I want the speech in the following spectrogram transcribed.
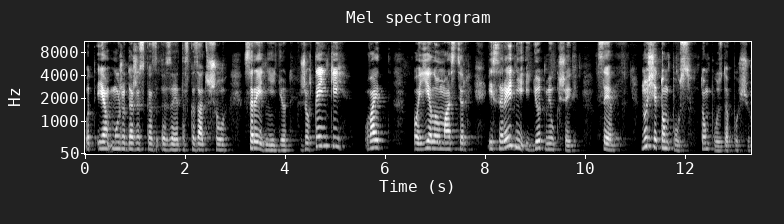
От я можу даже сказ сказати, що середній йде жовтенький white, о, yellow master, і середній йде мілкшейк. Все. Ну, ще томпус. Томпус допущу.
